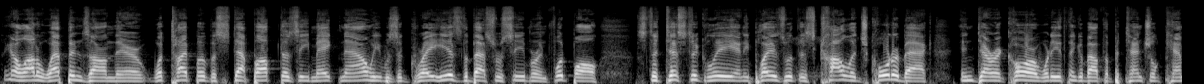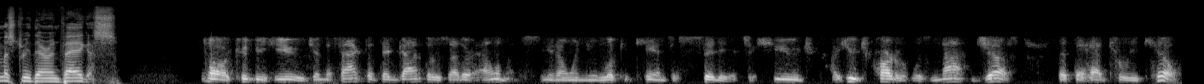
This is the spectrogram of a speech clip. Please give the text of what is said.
They got a lot of weapons on there. What type of a step up does he make now? He was a great, he is the best receiver in football statistically, and he plays with his college quarterback in Derek Carr. What do you think about the potential chemistry there in Vegas? Oh, it could be huge. And the fact that they've got those other elements, you know, when you look at Kansas City, it's a huge, a huge part of it was not just that they had Tyreek Hill,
